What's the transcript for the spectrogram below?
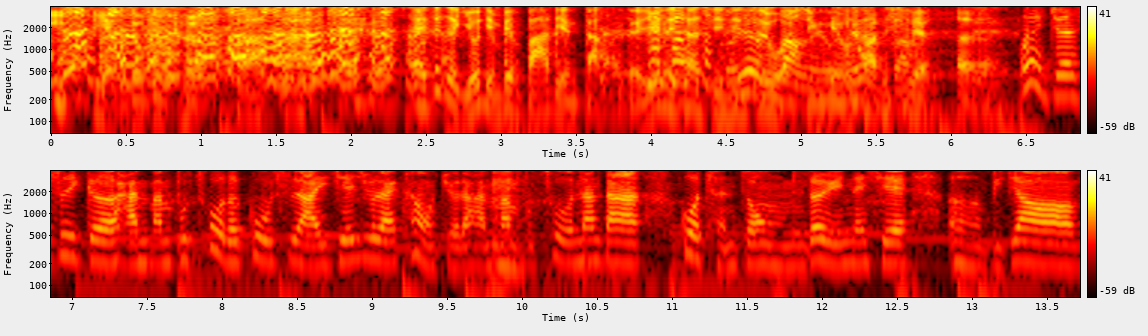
一点都不可怕。哎、欸，这个有点变八点档了，对，有点像《星星知我心流》那些。我也觉得是一个还蛮不错的故事啊。以结局来看，我觉得还蛮不错。嗯、那当然，过程中我们对于那些呃比较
